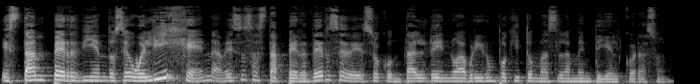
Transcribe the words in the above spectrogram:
están perdiéndose o eligen a veces hasta perderse de eso con tal de no abrir un poquito más la mente y el corazón.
